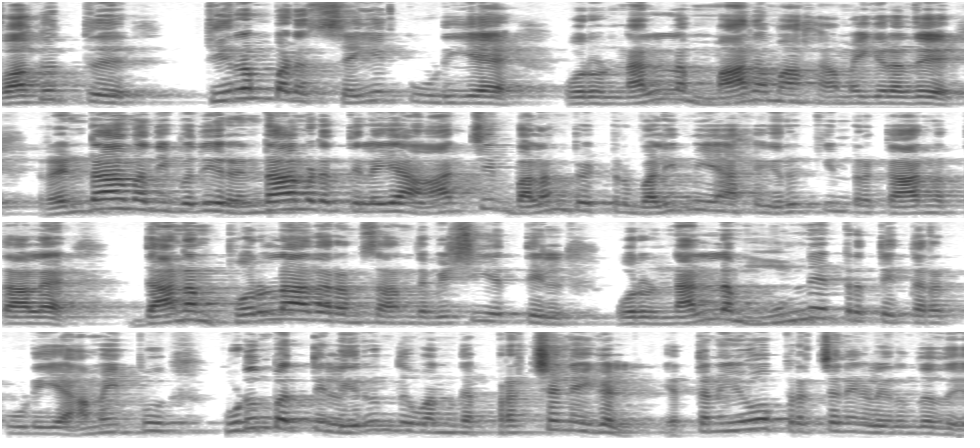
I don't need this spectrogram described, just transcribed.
வகுத்து திறம்பட செய்யக்கூடிய ஒரு நல்ல மாதமாக அமைகிறது. ரெண்டாம் அதிபதி ரெண்டாம் இடத்திலேயே ஆட்சி பலம் பெற்று வலிமையாக இருக்கின்ற காரணத்தால் தனம் பொருளாதாரம் சார்ந்த விஷயத்தில் ஒரு நல்ல முன்னேற்றத்தை தரக்கூடிய அமைப்பு குடும்பத்தில் இருந்து வந்த பிரச்சனைகள் எத்தனையோ பிரச்சனைகள் இருந்தது.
